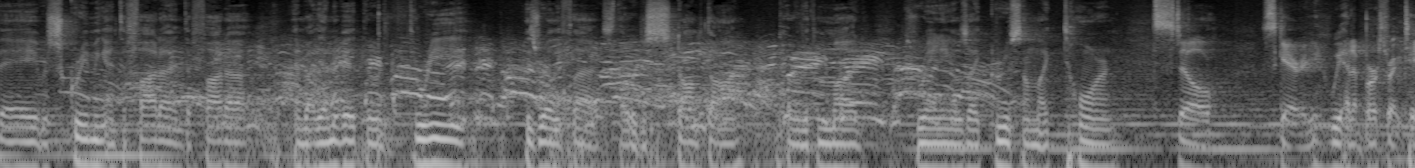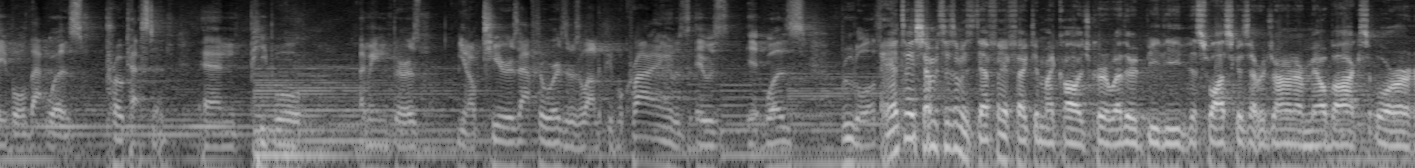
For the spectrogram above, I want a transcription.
They were screaming Intifada, Intifada, and by the end of it, there were three Israeli flags that were just stomped on, covered with mud. It was raining. It was like gruesome, like torn. Still scary. We had a birthright table that was protested, and people. I mean, there was you know tears afterwards. There was a lot of people crying. It was it was it was brutal. Anti-Semitism has definitely affected my college career, whether it be the the swastikas that were drawn on our mailbox or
